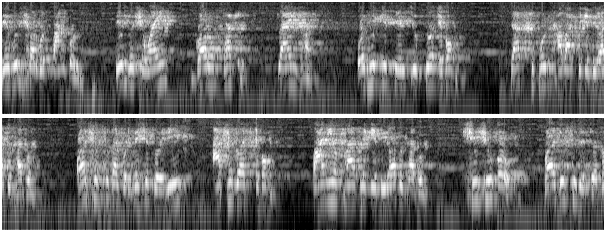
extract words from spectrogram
লেবুর শরবত পান করুন। দীর্ঘ সময় গরম থাকলে স্লাইন খান। অধিক তেলযুক্ত এবং জাঙ্ক ফুড খাবার থেকে বিরত থাকুন। অস্বাস্থ্যকর পরিবেশে তৈরি আখের রস এবং পানীয় খাওয়া থেকে বিরত থাকুন। শিশু ও বয়োজ্যেষ্ঠদের জন্য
